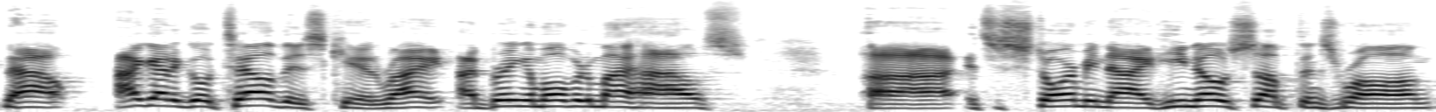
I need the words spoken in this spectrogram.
Now, I got to go tell this kid, right? I bring him over to my house. Uh, it's a stormy night. He knows something's wrong.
